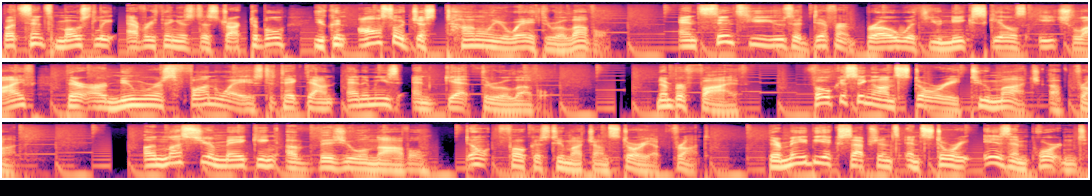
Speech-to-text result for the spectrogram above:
but since mostly everything is destructible, you can also just tunnel your way through a level. And since you use a different bro with unique skills each life, there are numerous fun ways to take down enemies and get through a level. Number 5. Focusing on story too much up front. Unless you're making a visual novel, don't focus too much on story up front. There may be exceptions and story is important,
